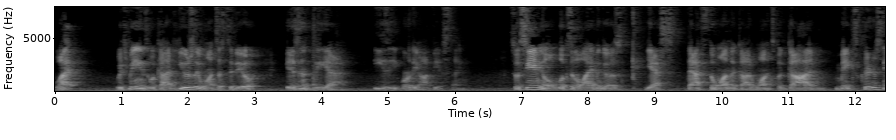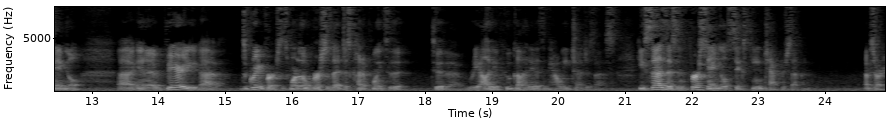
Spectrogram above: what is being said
what? Which means what God usually wants us to do isn't the uh, easy or the obvious thing. So Samuel looks at Eliab and goes, yes, that's the one that God wants. But God makes clear to Samuel uh, in a very, uh, it's a great verse. It's one of the verses that just kind of points to the, to the reality of who God is and how he judges us. He says this in 1 Samuel 16, chapter 7. I'm sorry.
